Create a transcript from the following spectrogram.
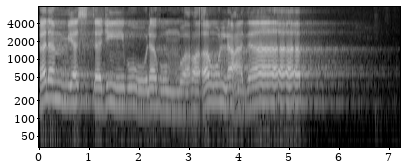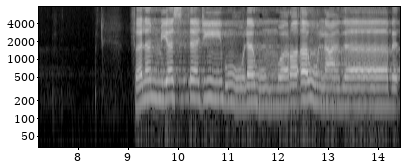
فلم يستجيبوا لهم ورأوا العذاب فلم يستجيبوا لهم ورأوا العذاب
